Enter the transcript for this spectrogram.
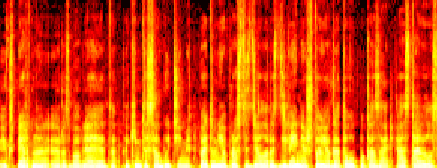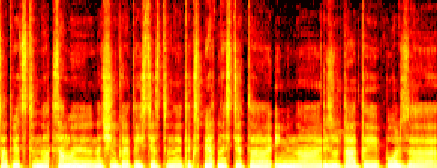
экспертную, разбавляя это какими-то событиями. Поэтому я просто сделала разделение, что я готова показать. Оставила, соответственно, самая начинка это, естественно, это экспертность, это именно результаты и польза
